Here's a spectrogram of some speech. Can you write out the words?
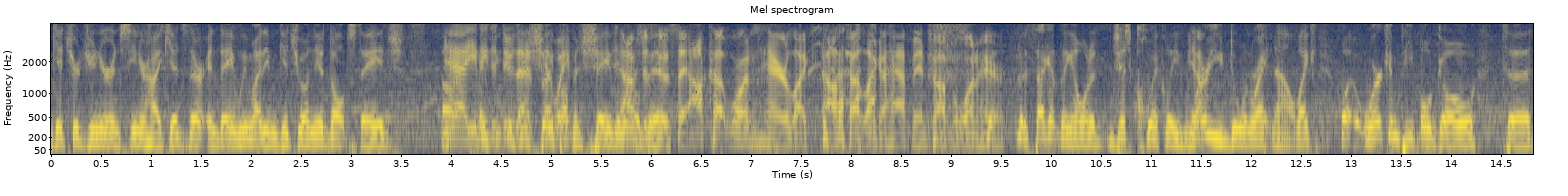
get your junior and senior high kids there. And Dave, we might even get you on the adult stage. Uh, Yeah, you need if- to do if that. You shape that up and shave a Yeah, little I was just gonna say I'll cut one hair like I'll cut like a half inch off of one hair. The second thing I want to just quickly, what are you doing right now? Like, wh- where can people go to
